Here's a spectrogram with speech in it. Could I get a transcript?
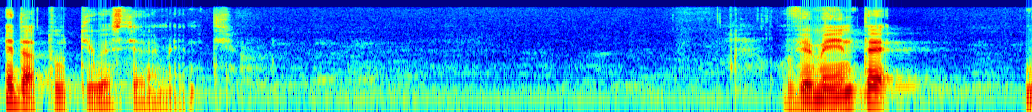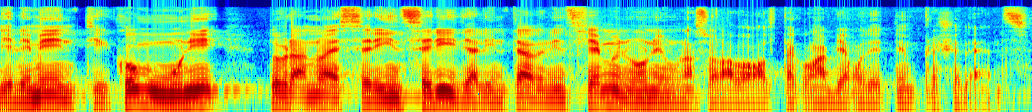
e da tutti questi elementi. Ovviamente gli elementi comuni dovranno essere inseriti all'interno dell'insieme non in una sola volta, come abbiamo detto in precedenza.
